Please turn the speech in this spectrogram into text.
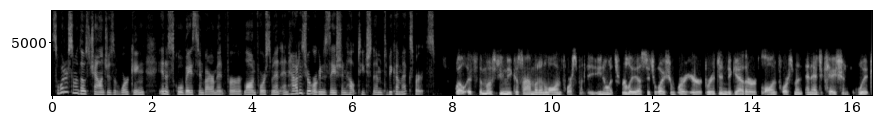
So what are some of those challenges of working in a school-based environment for law enforcement and how does your organization help teach them to become experts? Well, it's the most unique assignment in law enforcement. You know, it's really a situation where you're bridging together law enforcement and education, which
